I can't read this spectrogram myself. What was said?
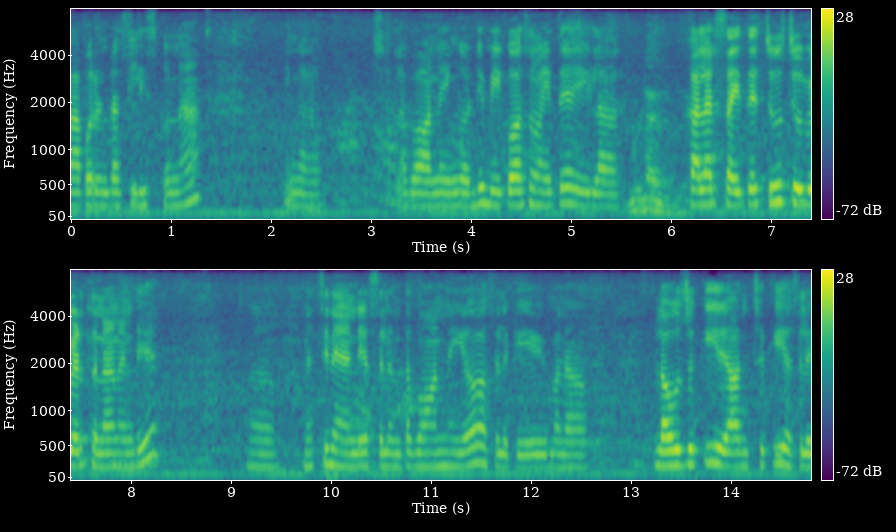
పాప రెండు డ్రెస్సులు తీసుకున్నా. ఇంకా చాలా బాగున్నాయి. ఇంకోండి మీకోసం అయితే ఇలా కలర్స్ అయితే చూసి చూపెడుతున్నానండి. నచ్చినాయండి. అసలు ఎంత బాగున్నాయో అసలుకి మన బ్లౌజుకి అంచుకి అసలు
